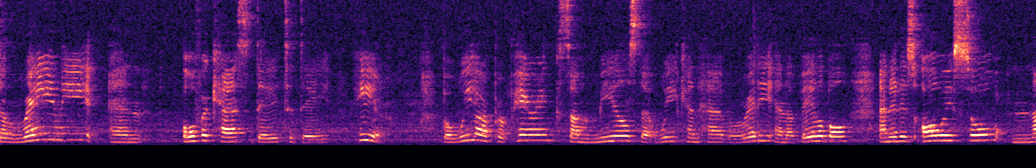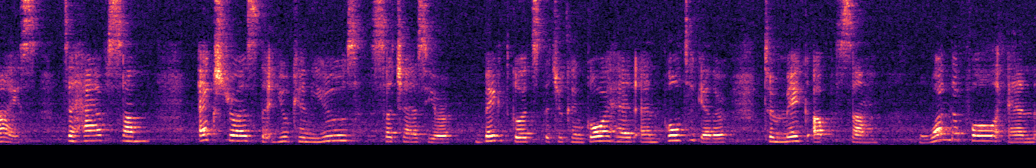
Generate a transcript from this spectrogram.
a rainy and overcast day today here. But we are preparing some meals that we can have ready and available and it is always so nice to have some extras that you can use such as your baked goods that you can go ahead and pull together to make up some wonderful and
